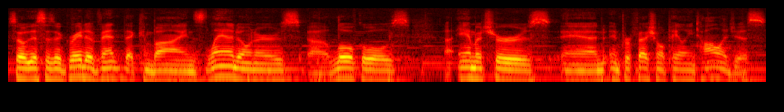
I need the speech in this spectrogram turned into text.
So this is a great event that combines landowners, uh, locals, uh, amateurs, and, and professional paleontologists.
